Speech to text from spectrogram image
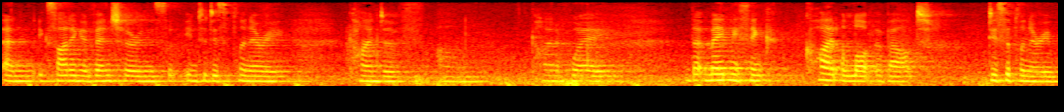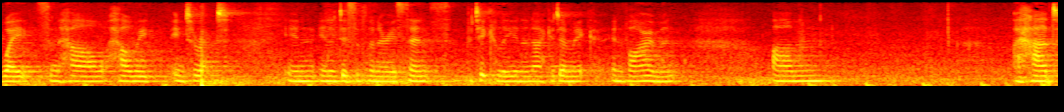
and exciting adventure in this interdisciplinary kind of, um, kind of way that made me think quite a lot about disciplinary weights and how, how we interact in, in a disciplinary sense, particularly in an academic environment um, I had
